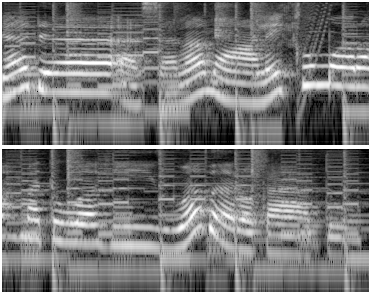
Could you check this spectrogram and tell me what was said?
Dadah. Assalamualaikum warahmatullahi wabarakatuh.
